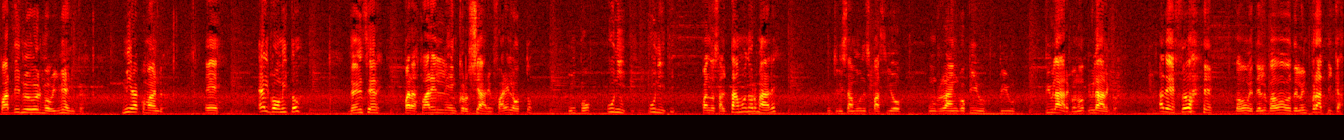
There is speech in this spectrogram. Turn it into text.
far di nuovo il movimento. Mi raccomando, eh, el gomito deben ser para fare el incrociare o fare l'otto un po' uniti, uniti. Quando saltamos normale utilizziamo un spazio, un rango più, più, largo, no? Più largo. Adesso eh, vamos, a meterlo, vamos a meterlo in pratica.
